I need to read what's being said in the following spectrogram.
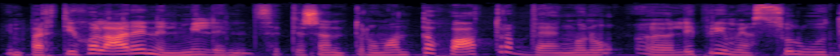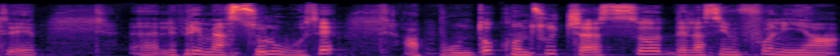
In particolare nel 1794 avvengono eh, le, prime assolute, eh, le prime assolute, appunto, con successo della sinfonia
